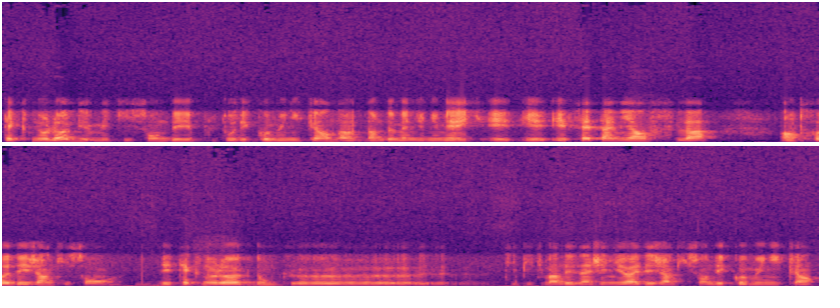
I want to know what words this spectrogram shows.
technologues, mais qui sont des, plutôt des communicants dans, le domaine du numérique. Et, cette alliance-là entre des gens qui sont des technologues, donc euh, typiquement des ingénieurs, et des gens qui sont des communicants,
